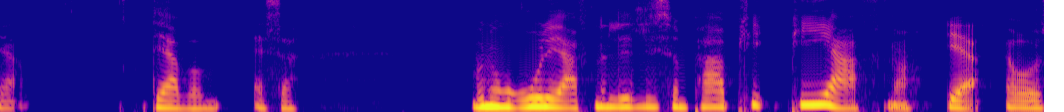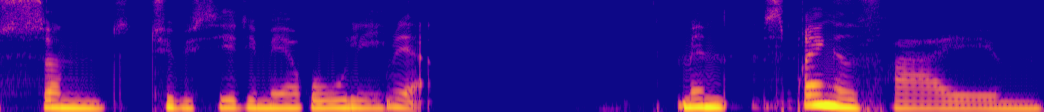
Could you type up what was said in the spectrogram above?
Ja. der, hvor, altså, hvor nogle rolige aftener, lidt ligesom parapigeaftener. Ja. Er også sådan typisk siger, de er mere rolige. ja. Men springet fra, øh,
